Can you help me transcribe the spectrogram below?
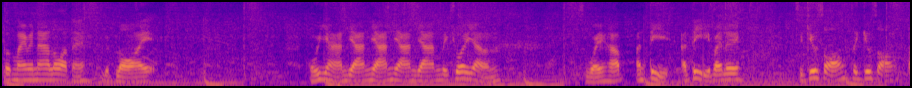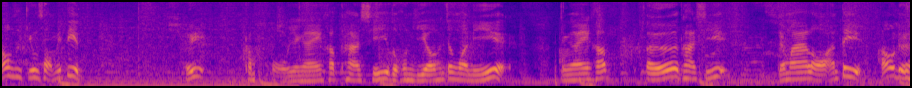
ต้นไม้ไม่น่ารอดนะเรียบร้อยโอ้ยยานยานยานยานยานไปช่วยยานสวยครับ อันติอันติไปเลยสกิลสองสกิลสองเอ้าสกิลสองไม่ติดเฮ้ยทำโอ้ยังไงครับทาชิอยู่ตัวคนเดียวจังหวะนี้ ยังไงครับ เออทาชิจะมาหรออันติเอ้าเดี๋ยว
